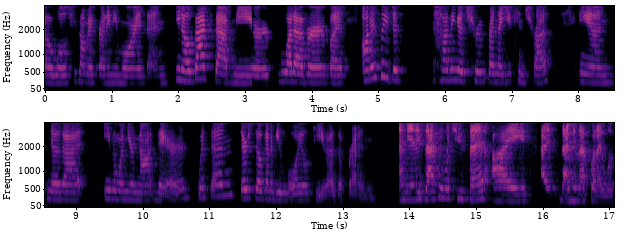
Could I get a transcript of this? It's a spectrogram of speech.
"Oh, well, she's not my friend anymore" and then, you know, backstab me or whatever, but honestly just having a true friend that you can trust and know that even when you're not there with them, they're still going to be loyal to you as a friend. I mean, exactly what you said. I, I, I mean, that's what I look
